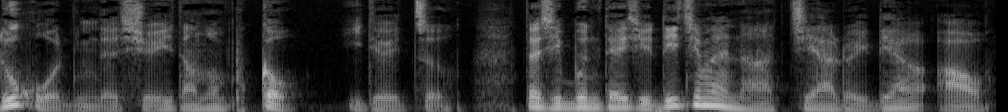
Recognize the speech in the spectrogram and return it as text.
如果你的血液当中不够，一定会走。但是问题是，你今晚拿加瑞料熬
